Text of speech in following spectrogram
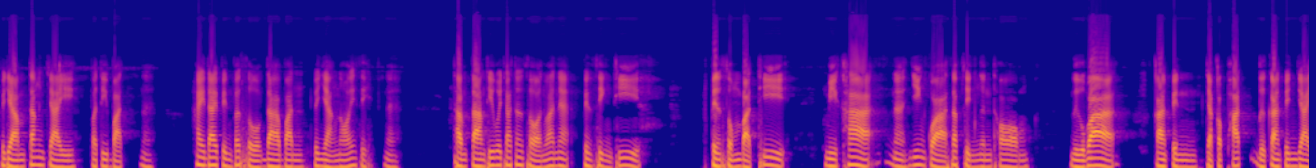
พยายามตั้งใจปฏิบัตินะให้ได้เป็นพระโสดาบันเป็นอย่างน้อยสินะทำตามที่พระเจ้าท่านสอนว่าเนี่ยเป็นสิ่งที่เป็นสมบัติที่มีค่านะยิ่งกว่าทรัพย์สินเงินทอง หรือว่า การเป็นจักรพรรดิหรือการเป็นใหญ่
